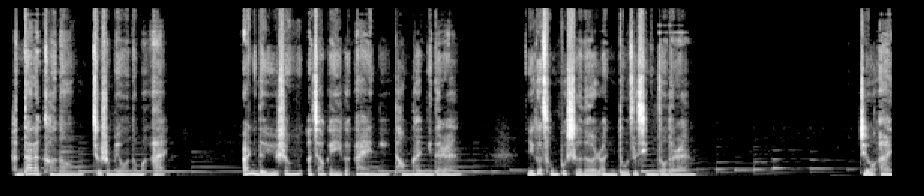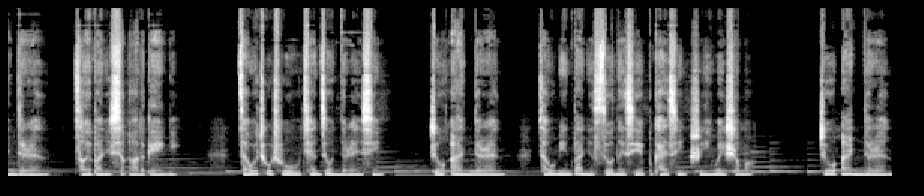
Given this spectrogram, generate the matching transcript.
很大的可能就是没有那么爱。你的余生要交给一个爱你、疼爱你的人，一个从不舍得让你独自行走的人。只有爱你的人，才会把你想要的给你，才会处处迁就你的任性。只有爱你的人，才会明白你所有那些不开心是因为什么。只有爱你的人，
